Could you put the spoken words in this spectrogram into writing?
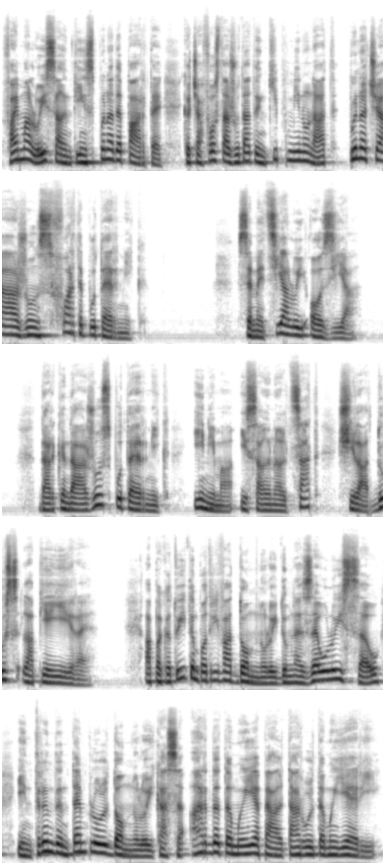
Faima lui s-a întins până departe, căci a fost ajutat în chip minunat până ce a ajuns foarte puternic. Semeția lui Ozia Dar când a ajuns puternic, inima i s-a înălțat și l-a dus la pieire. A păcătuit împotriva Domnului Dumnezeului său, intrând în templul Domnului ca să ardă tămâie pe altarul tămâierii.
